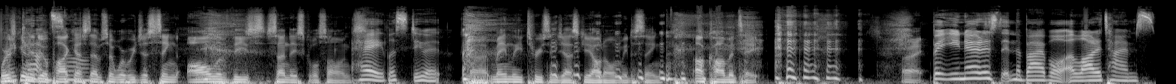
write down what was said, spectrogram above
We're just going to do a podcast song. episode where we just sing all of these Sunday school songs. Hey, let's do it. Uh, mainly Teresa and Jessica. Y'all don't want me to sing. I'll commentate. All right. But you notice in the Bible, a lot of times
